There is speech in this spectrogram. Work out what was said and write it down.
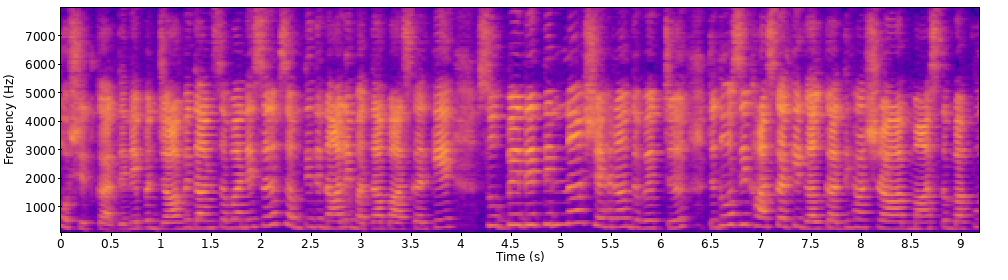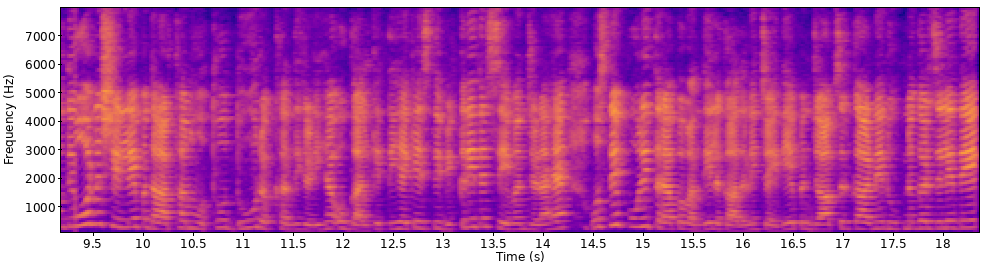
ਘੋਸ਼ਿਤ ਕਰਦੇ ਨੇ। ਪੰਜਾਬ ਵਿਧਾਨ ਸਭਾ ਨੇ ਸਰਬਸੰਮਤੀ ਦੇ ਨਾਲ ਇਹ ਮਤਾ ਪਾਸ ਕਰਕੇ ਸੂਬੇ ਦੇ ਤਿੰਨਾਂ ਸ਼ਹਿਰਾਂ ਦੇ ਵਿੱਚ ਜਦੋਂ ਅਸੀਂ ਖਾਸ ਕਰਕੇ ਗੱਲ ਕਰਦੇ ਹਾਂ ਸ਼ਰਾਬ, ਮਾਸ, ਤੰਬਾਕੂ ਤੇ ਹੋਰ ਨਸ਼ੀਲੇ ਪਦਾਰਥਾਂ ਨੂੰ ਉੱਥੋਂ ਦੂਰ ਰੱਖਣ ਦੀ ਜਿਹੜੀ ਹੈ ਉਹ ਗੱਲ ਕੀਤੀ ਹੈ ਕਿ ਇਸ ਦੀ ਵਿਕਰੀ ਤੇ ਸੇਵਨ ਜਿਹੜਾ ਹੈ ਉਸ ਤੇ ਪੂਰੀ ਤਰ੍ਹਾਂ ਪਾਬੰਦੀ ਲਗਾ ਦੇਣੀ ਚਾਹੀਦੀ ਹੈ। ਪੰਜਾਬ ਸਰਕਾਰ ਨੇ ਰੂਪਨਗਰ ਜ਼ਿਲ੍ਹੇ ਦੇ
